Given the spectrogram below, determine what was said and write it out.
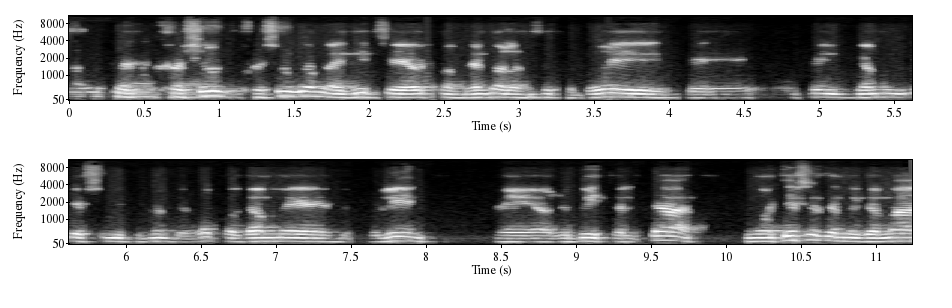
בריביות. חשוב, גם להגיד שעוד פעם, מעבר הברית, אה, גם יש מדינות באירופה, גם אה, בפולין, אה, הריבית עלתה. זאת אומרת, יש איזו מגמה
